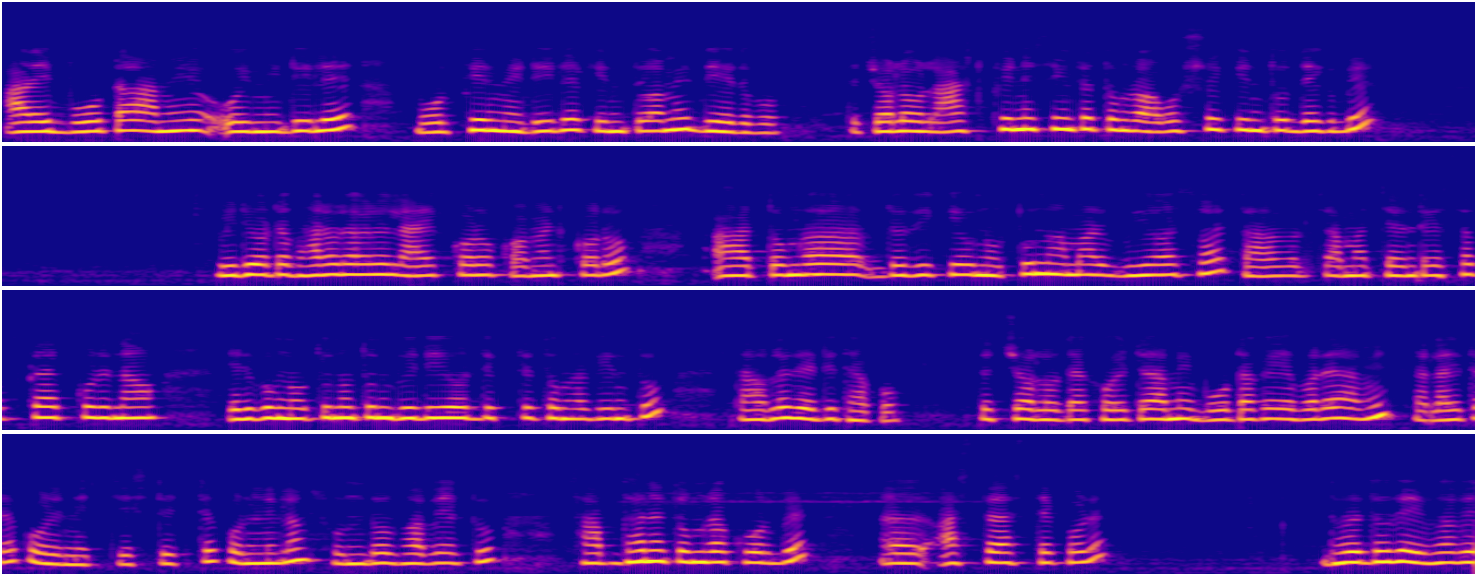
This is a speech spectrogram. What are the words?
আর এই বউটা আমি ওই মিডিলে বরফির মিডিলে কিন্তু আমি দিয়ে দেবো। তো চলো লাস্ট ফিনিশিংটা তোমরা অবশ্যই কিন্তু দেখবে। ভিডিওটা ভালো লাগলে লাইক করো কমেন্ট করো। আর তোমরা যদি কেউ নতুন আমার ভিউয়ার্স হয়, তাহলে আমার চ্যানেলটাকে সাবস্ক্রাইব করে নাও। এরকম নতুন নতুন ভিডিও দেখতে তোমরা কিন্তু তাহলে রেডি থাকো। তো চলো দেখো, এটা আমি বউটাকে এবারে আমি সেলাইটা করে নিচ্ছি স্টিচটা করে নিলাম। সুন্দরভাবে একটু সাবধানে তোমরা করবে আস্তে আস্তে করে। ধরে ধরে এভাবে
